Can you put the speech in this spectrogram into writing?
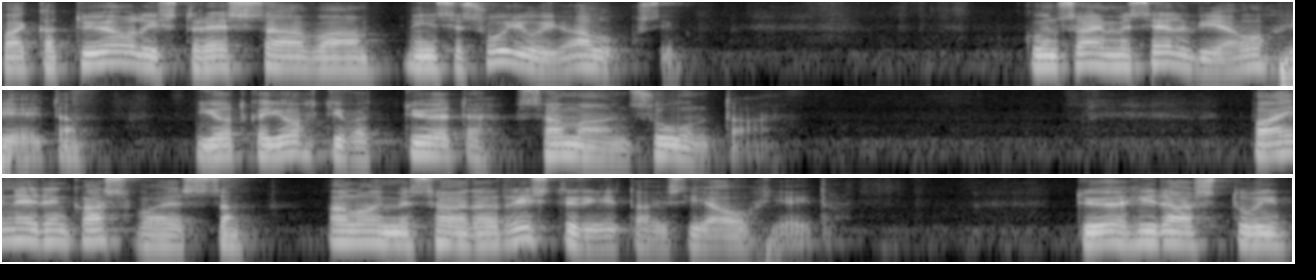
Vaikka työ oli stressaavaa, niin se sujui aluksi. Kun saimme selviä ohjeita, jotka johtivat työtä samaan suuntaan. Paineiden kasvaessa aloimme saada ristiriitaisia ohjeita. Työ hidastui,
